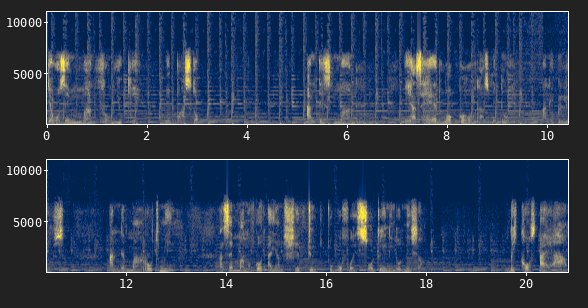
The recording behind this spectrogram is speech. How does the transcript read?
There was a man from UK, a pastor, and this man he has heard what God has been doing and he believes. And the man wrote me and said, Man of God, I am scheduled to go for a surgery in Indonesia. because I have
